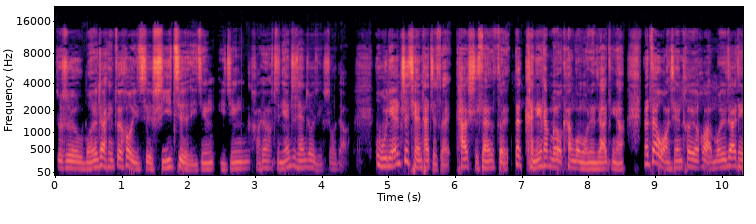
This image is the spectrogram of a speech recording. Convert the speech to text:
就是《摩登家庭》最后一季十一季已经已经好像几年之前就已经收掉了。五年之前他几岁？他十三岁，那肯定他没有看过《摩登家庭》啊。那再往前推的话，《摩登家庭》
